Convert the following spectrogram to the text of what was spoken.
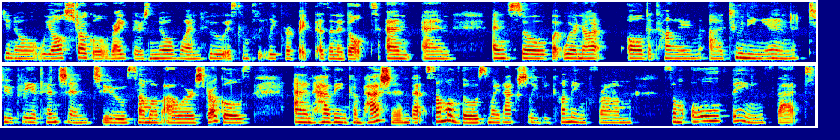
you know, we all struggle, right? There's no one who is completely perfect as an adult, and and and so, but we're not all the time uh, tuning in to pay attention to some of our struggles and having compassion that some of those might actually be coming from some old things that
